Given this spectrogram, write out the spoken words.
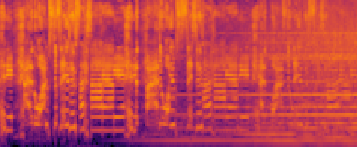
I want to say this. I want to say this.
